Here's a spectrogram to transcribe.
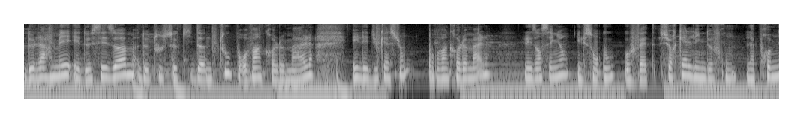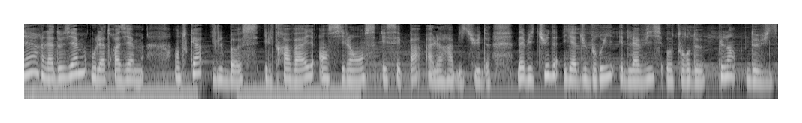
de l'armée et de ses hommes, de tous ceux qui donnent tout pour vaincre le mal. Et l'éducation pour vaincre le mal? Les enseignants, ils sont où, au fait? Sur quelle ligne de front? La première, la deuxième ou la troisième? En tout cas, ils bossent, ils travaillent en silence et c'est pas à leur habitude. D'habitude, il y a du bruit et de la vie autour d'eux, plein de vie.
